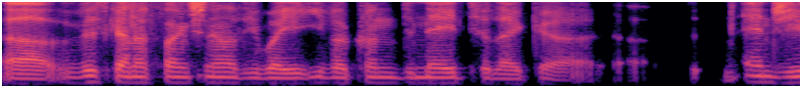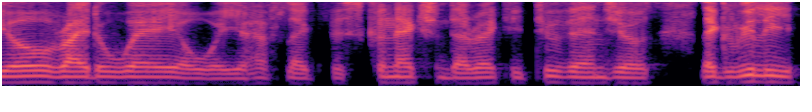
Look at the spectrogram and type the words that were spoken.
this kind of functionality where you either can donate to like a, NGO right away or where you have like this connection directly to the NGOs, like really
